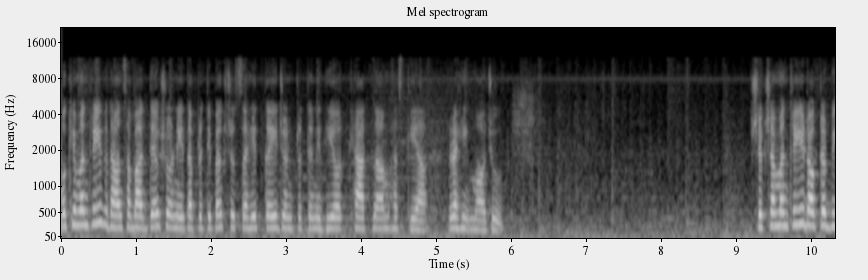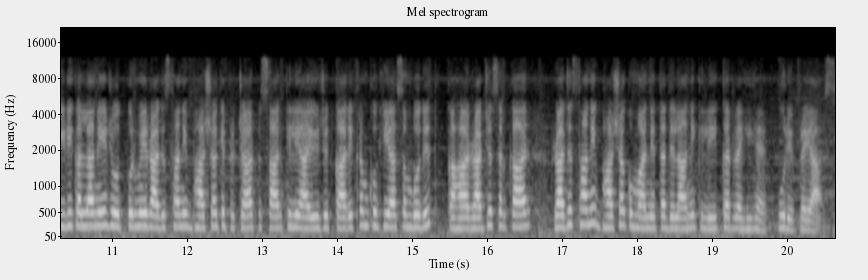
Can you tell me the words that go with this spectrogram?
मुख्यमंत्री, विधानसभा अध्यक्ष और नेता प्रतिपक्ष सहित कई जनप्रतिनिधि और ख्यातनाम हस्तियाँ रही मौजूद। शिक्षा मंत्री डॉक्टर बीडी कल्ला ने जोधपुर में राजस्थानी भाषा के प्रचार प्रसार के लिए आयोजित कार्यक्रम को किया संबोधित। कहा, राज्य सरकार राजस्थानी भाषा को मान्यता दिलाने के लिए कर रही है, पूरे प्रयास।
